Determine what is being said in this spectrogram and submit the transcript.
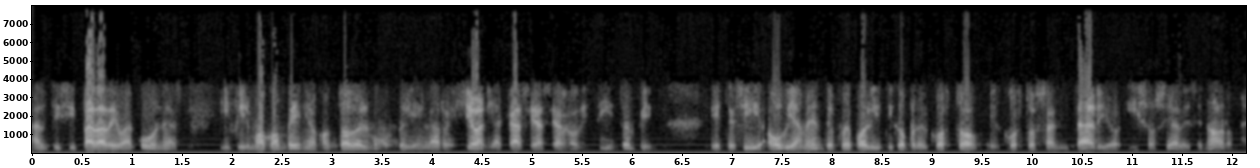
anticipada de vacunas y firmó convenio con todo el mundo y en la región y acá se hace algo distinto, en fin, este sí, obviamente fue político, pero el costo, el costo sanitario y social es enorme.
